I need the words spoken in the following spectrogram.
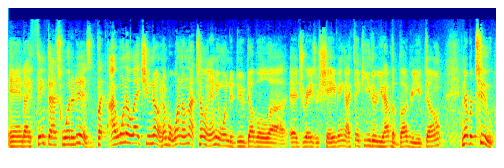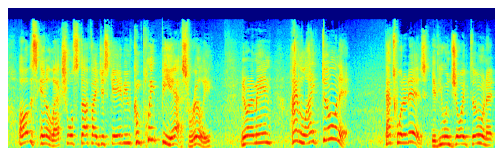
And I think that's what it is. But I want to let you know, number one, I'm not telling anyone to do double uh, edge razor shaving. I think either you have the bug or you don't. Number two, all this intellectual stuff I just gave you, complete BS, really. You know what I mean? I like doing it. That's what it is. If you enjoy doing it,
